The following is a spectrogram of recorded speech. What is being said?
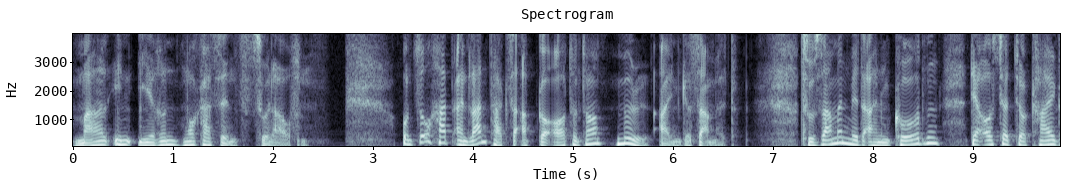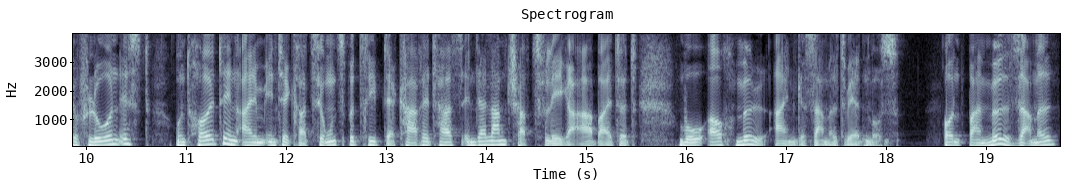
mal in ihren Mokassins zu laufen. Und so hat ein Landtagsabgeordneter Müll eingesammelt. Zusammen mit einem Kurden, der aus der Türkei geflohen ist und heute in einem Integrationsbetrieb der Caritas in der Landschaftspflege arbeitet, wo auch Müll eingesammelt werden muss. Und beim Müllsammeln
